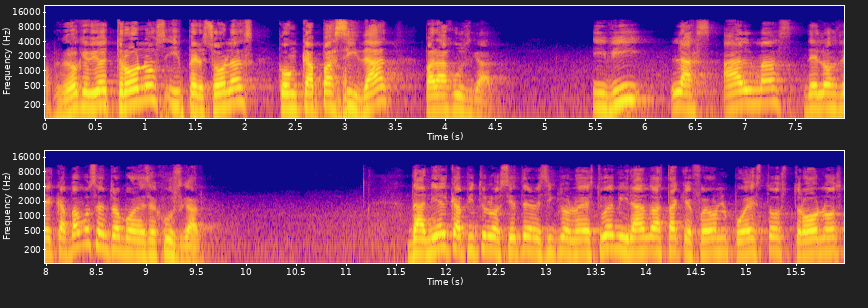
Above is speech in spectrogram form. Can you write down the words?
Lo primero que vio es tronos y personas con capacidad para juzgar. Y vi las almas de los de... Vamos a entrar por ese juzgar. Daniel capítulo 7, versículo 9. Estuve mirando hasta que fueron puestos tronos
